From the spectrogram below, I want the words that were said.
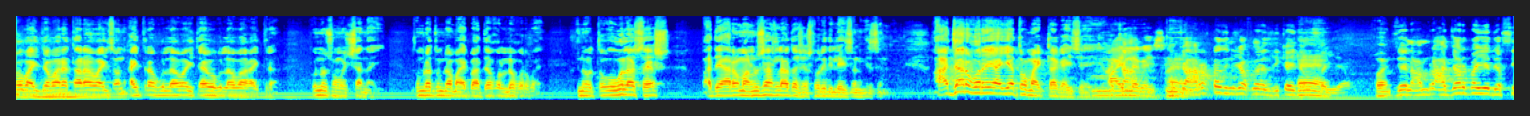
সব আইতে পারে তারাও আইসন খাইতরা ফুলাবা ইটাও ফুলাবা খাইতরা কোনো সমস্যা নাই। তোমরা তোমরা মায়ের বাদে করলে করবা। ইনো তো ওগুলা শেষ। বাদে আরও মানুষ আসলে তো শেষ করে দিলেইছন গেছেন আজার ভরে আইয়া তো মাইটটা গাইছে। মাইর লাগাইছে আচ্ছা আর একটা জিনিস আপনারা জিকাই হ্যাঁ। হয়। যে আমরা হাজার পাইয়ে দেখছি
